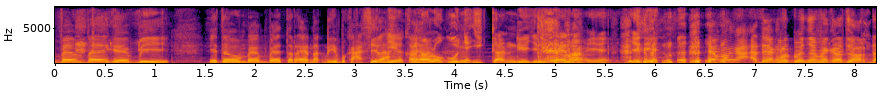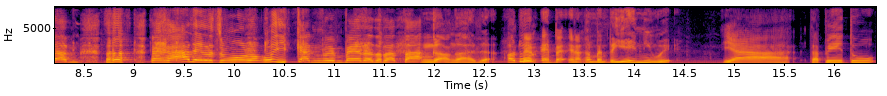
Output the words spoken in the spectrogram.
pempek Gebi. Itu pempek terenak di Bekasi lah. Iya, karena Ya. logonya ikan dia jadi enak ya. Jadi enak. Emang ada yang logonya Michael Jordan? Kagak ada yang semua logo ikan pempek rata-rata. Enggak, enggak ada. Aduh. Pem- eh, enakan pempek Yeni, we. Ya, tapi itu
